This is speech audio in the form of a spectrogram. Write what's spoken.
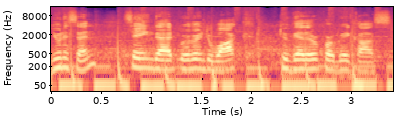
unison, saying that we're going to walk together for a great cause.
